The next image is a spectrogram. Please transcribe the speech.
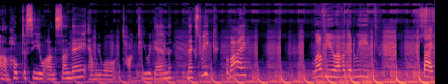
Um, hope to see you on Sunday, and we will talk to you again next week. Bye bye. Love you. Have a good week. Bye.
